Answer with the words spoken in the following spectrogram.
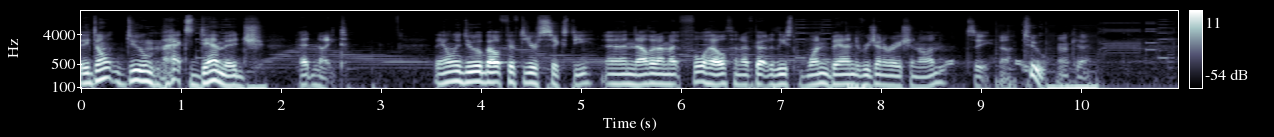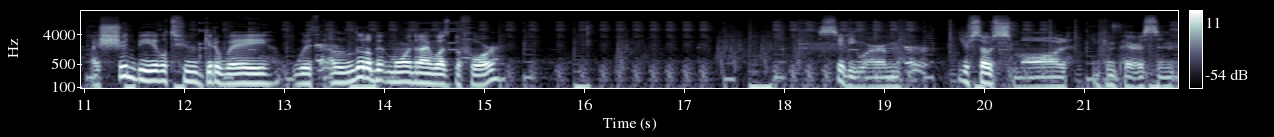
they don't do max damage at night. They only do about 50 or 60, and now that I'm at full health and I've got at least one band of regeneration on, let's see, no, two, okay. I should be able to get away with a little bit more than I was before. City Worm, you're so small in comparison,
